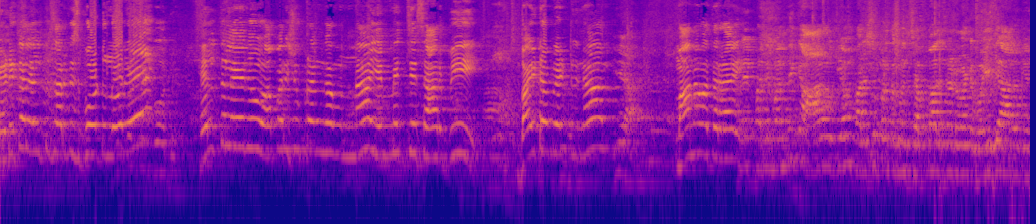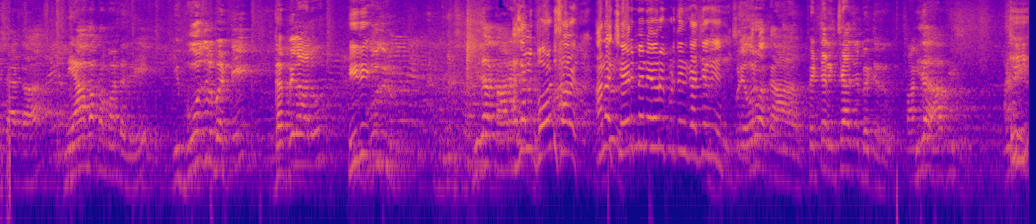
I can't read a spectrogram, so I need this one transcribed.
మెడికల్ హెల్త్ సర్వీస్ బోర్డులోనే హెల్త్ లేదు అపరిశుభ్రంగా ఉన్న ఎంహెచ్ఎస్ఆర్పి బయట పెట్టిన మానవత రాయ్ పది మందికి ఆరోగ్యం పరిశుభ్రత గురించి చెప్పాల్సినటువంటి వైద్య ఆరోగ్య శాఖ నియామక మండలి ఈ బూజులు బట్టి గబ్బిలాలు ఇది బూజులు. అసలు బోర్డు అన్న చైర్మన్ ఎవరు ఇప్పుడు దీనికి అధ్యక్ష ఇప్పుడు ఎవరు ఒక పెట్టారు ఇన్ఛార్జ్ పెట్టారు. ఇదా ఆఫీస్. ఇది-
